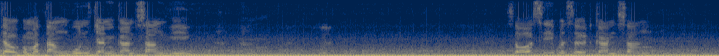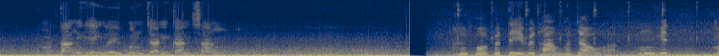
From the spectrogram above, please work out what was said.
เจ้าก็มาตั้งบุญจันทร์การสร้างเอง สอสีประเสริฐการสร้าง มาตั้งเองเลยบุญจันทร์การสร้าง ให้พอไปติไปถามเขาเจ้าว่ามึงเฮ็ดใบ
